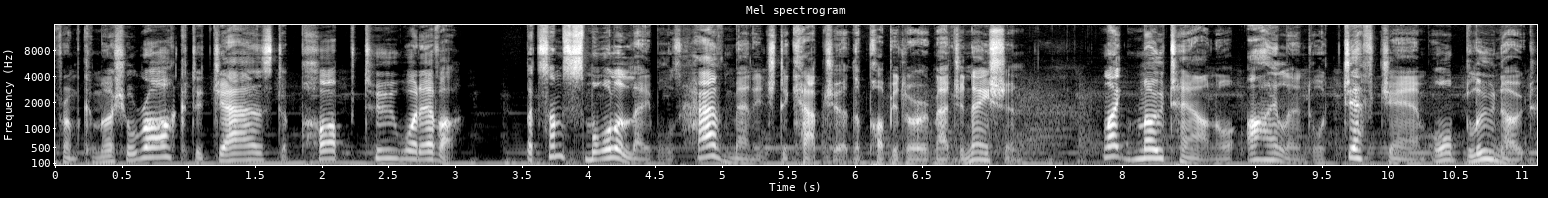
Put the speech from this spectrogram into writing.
from commercial rock to jazz to pop to whatever. But some smaller labels have managed to capture the popular imagination, like Motown or Island or Def Jam or Blue Note.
